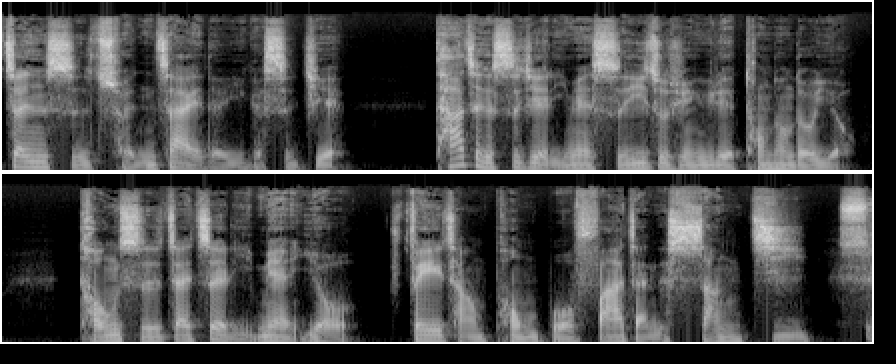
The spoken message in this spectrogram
真实存在的一个世界，它这个世界里面，十一住行娱乐通通都有，同时在这里面有非常蓬勃发展的商机，是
